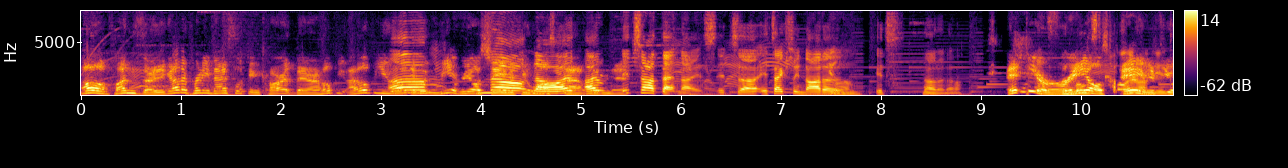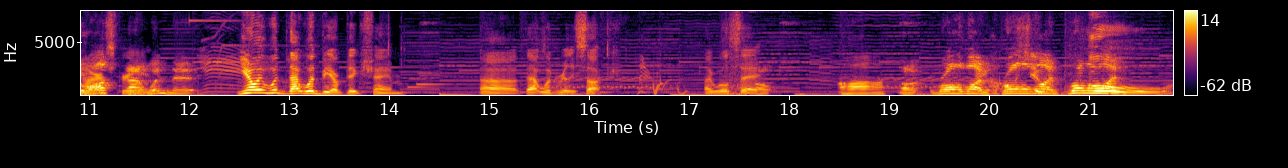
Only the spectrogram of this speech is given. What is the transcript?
Oh, Punzo, you got a pretty nice looking card there. I hope you. I hope you. it Um, would be a real shame no, if you no, lost I, that, I, wouldn't it? it's not that nice. It's uh, it's actually not a. him. It's no, no, no. It'd be a It's real most color on shame if you entire lost that, wouldn't it? You know, it would that would be a big shame. Uh, that would really suck. I will say. Oh. Aw. Oh, roll a one. Roll a shoot. one. Roll a one.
